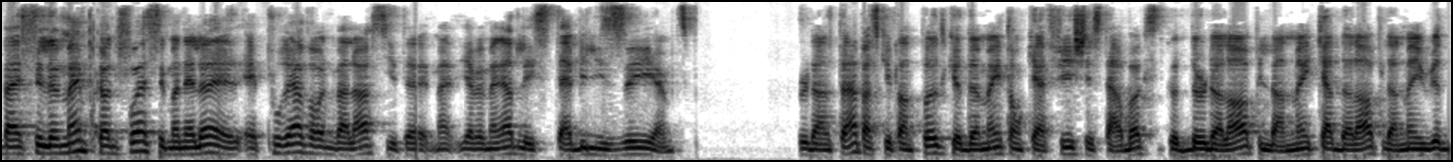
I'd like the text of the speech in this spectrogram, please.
Ben, c'est le même. Encore une fois, ces monnaies-là, elles, pourraient avoir une valeur s'il y avait manière de les stabiliser un petit peu dans le temps parce qu'ils ne pas que demain, ton café chez Starbucks, il coûte 2 puis le lendemain, 4 puis le lendemain, 8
